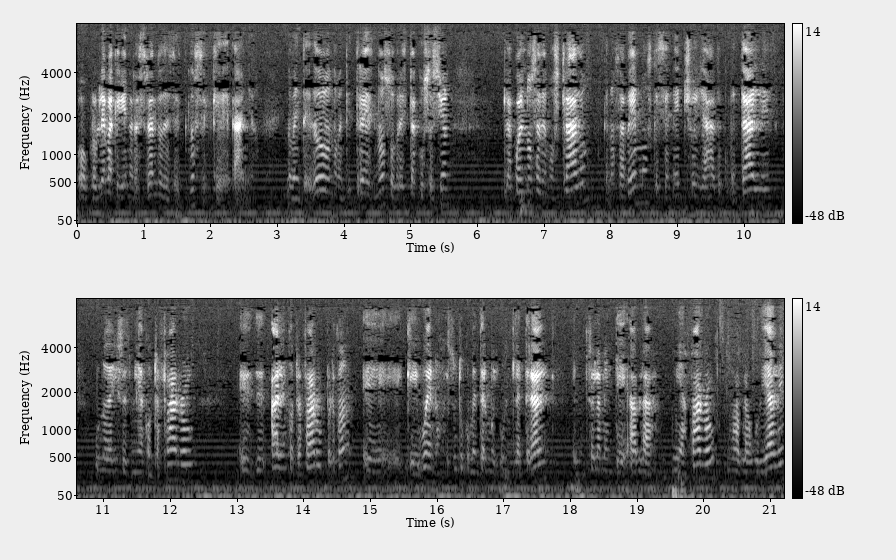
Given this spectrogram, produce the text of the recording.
o problema que viene arrastrando desde no sé qué año, 92, 93, ¿no? Sobre esta acusación, la cual no se ha demostrado, que no sabemos, que se han hecho ya documentales, uno de ellos es Mia contra Farrow, eh, Allen contra Farrow, perdón, eh, que bueno, es un documental muy unilateral, solamente habla Mia Farrow, no habla Woody Allen,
